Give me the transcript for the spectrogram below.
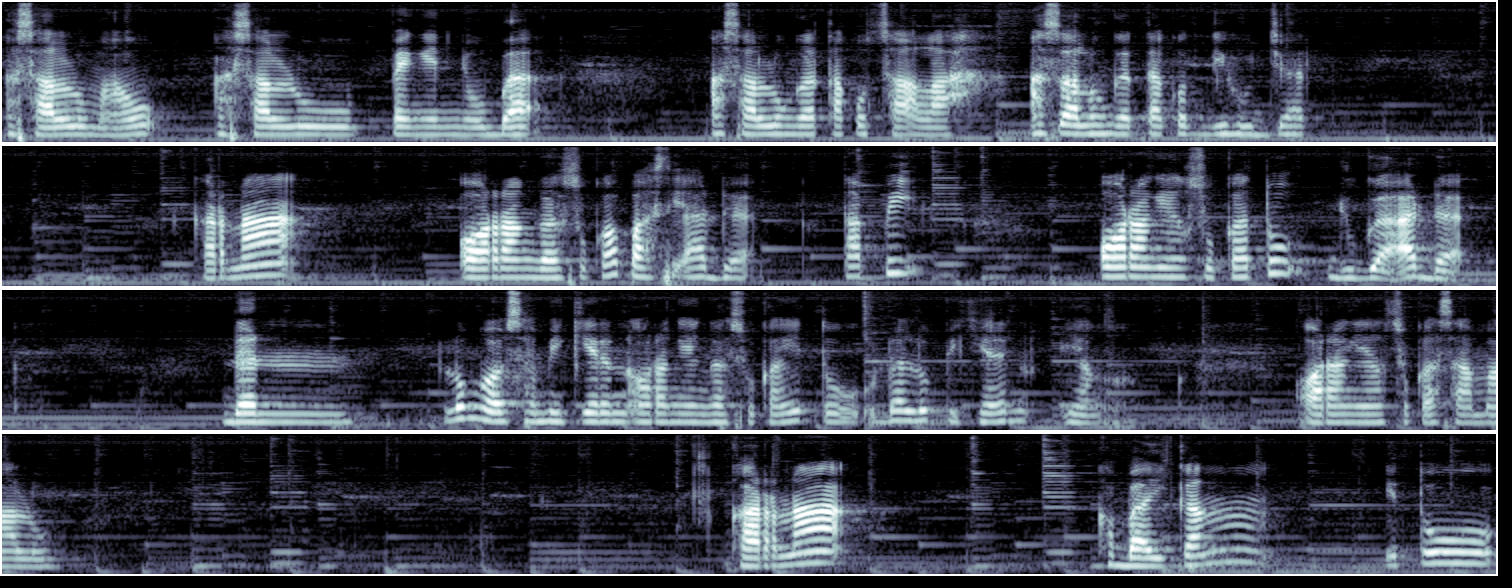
asal lu mau asal lu pengen nyoba asal lu nggak takut salah asal lu nggak takut dihujat. Karena orang nggak suka pasti ada tapi orang yang suka tuh juga ada. Dan lu nggak usah mikirin orang yang nggak suka itu udah lu pikirin yang orang yang suka sama lu. Karena kebaikan itu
